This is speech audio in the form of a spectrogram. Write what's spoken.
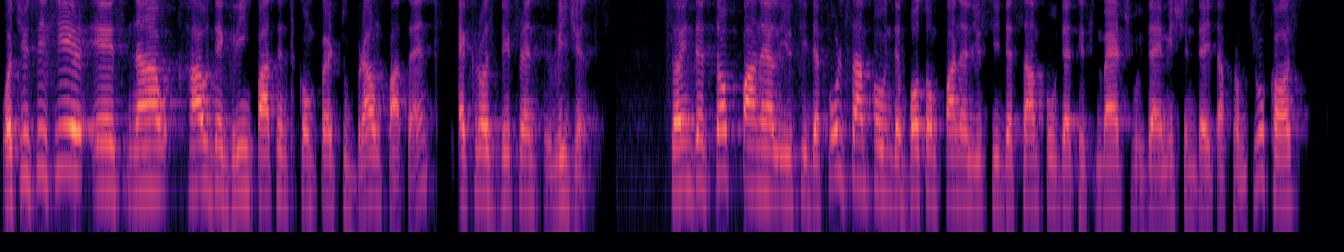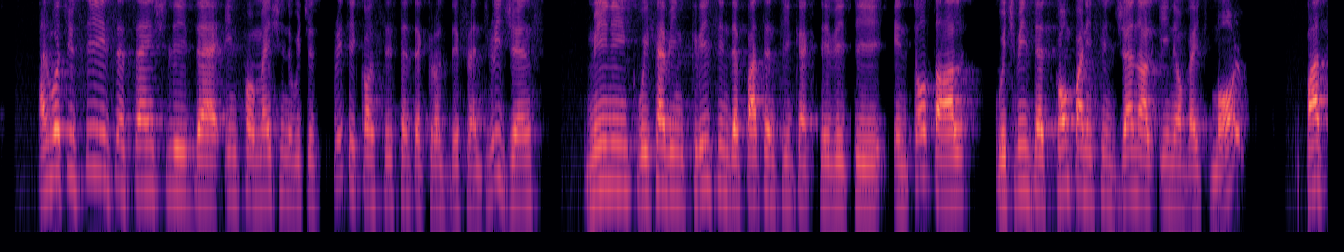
What you see here is now how the green patents compare to brown patents across different regions. So in the top panel, you see the full sample. In the bottom panel, you see the sample that is merged with the emission data from Trucost. And what you see is essentially the information which is pretty consistent across different regions, meaning we have increase in the patenting activity in total, which means that companies in general innovate more. But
